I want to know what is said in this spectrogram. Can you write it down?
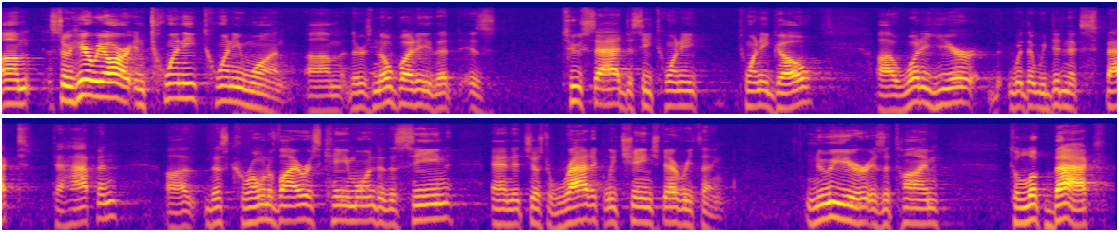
Um, so here we are in 2021. Um, there's nobody that is too sad to see 2020 go. Uh, what a year that we didn't expect to happen. Uh, this coronavirus came onto the scene and it just radically changed everything. New Year is a time to look back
